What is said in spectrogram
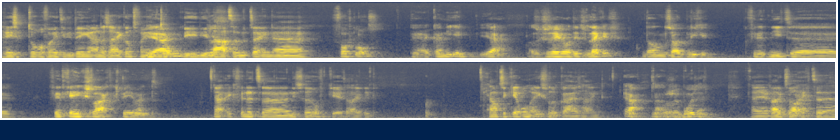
Receptoren, of weet je die dingen aan de zijkant van je Ja. tong, die, die laten meteen eh, vocht los. Ja, ik kan niet... Ik, ja, als ik zou zeggen, oh, dit is lekker, dan zou ik liegen. Ik vind het niet... eh, ik vind het geen geslaagd experiment. Ja, ik vind het eh, niet zo heel verkeerd eigenlijk. Gaan we het een keer oneens met elkaar zijn? Ja, nou, dat zou mooi zijn. Ja, je ruikt wel echt, eh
